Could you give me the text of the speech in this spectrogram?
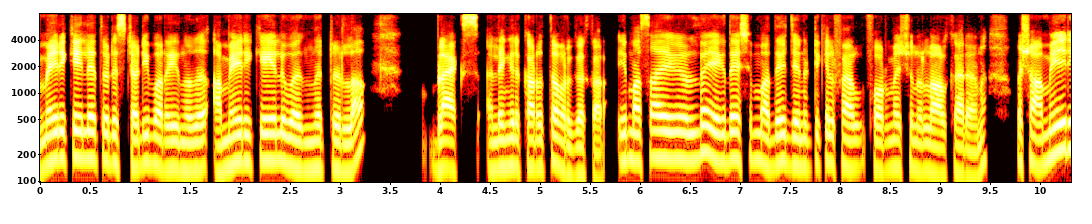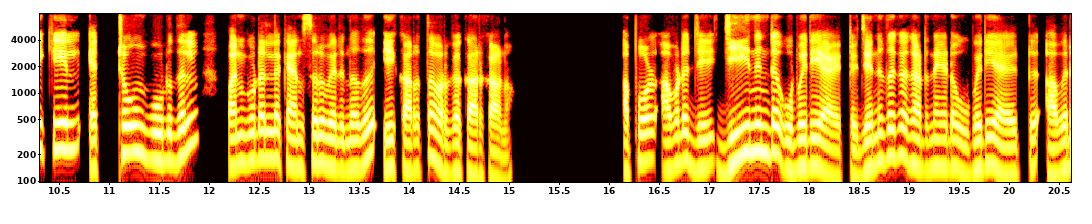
അമേരിക്കയിലത്തെ ഒരു സ്റ്റഡി പറയുന്നത് അമേരിക്കയിൽ വന്നിട്ടുള്ള ബ്ലാക്ക്സ് അല്ലെങ്കിൽ കറുത്ത വർഗക്കാർ ഈ മസായികളുടെ ഏകദേശം അതേ ജനറ്റിക്കൽ ഫോർമേഷൻ ഉള്ള ആൾക്കാരാണ്. പക്ഷെ അമേരിക്കയിൽ ഏറ്റവും കൂടുതൽ വൻകുടലിലെ ക്യാൻസർ വരുന്നത് ഈ കറുത്ത വർഗക്കാർക്കാണ്. അപ്പോൾ അവിടെ ജീ ജീനിന്റെ ഉപരിയായിട്ട് ജനിതക ഘടനയുടെ ഉപരിയായിട്ട് അവർ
